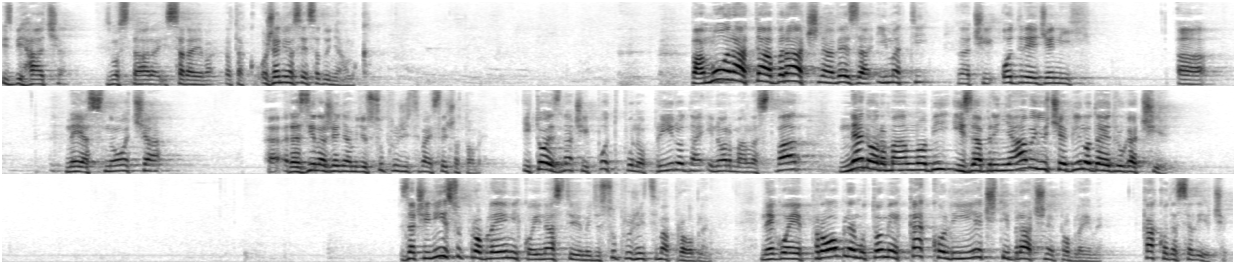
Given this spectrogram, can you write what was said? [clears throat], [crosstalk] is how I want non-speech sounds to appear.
iz Bihaća, iz Mostara, iz Sarajeva, tako. Oženio se sa Dunjaluka. Pa mora ta bračna veza imati znači određenih a, nejasnoća, a, razilaženja među supružnicima i slično tome. I to je znači potpuno prirodna i normalna stvar. Nenormalno bi i zabrinjavajuće bilo da je drugačije. Znači nisu problemi koji nastaju među supružnicima problem. Nego je problem u tome kako liječiti bračne probleme. Kako da se liječe.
